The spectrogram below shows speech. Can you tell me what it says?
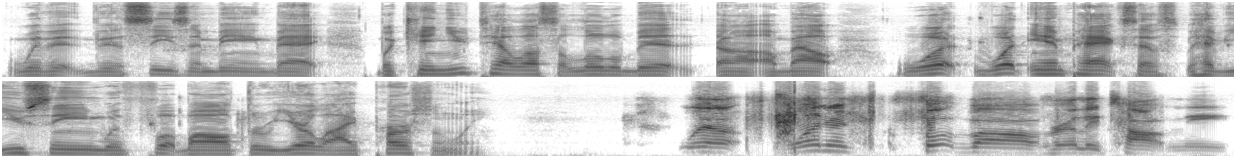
with it the season being back. But can you tell us a little bit uh, about what what impacts have have you seen with football through your life personally? Well, one of football really taught me.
